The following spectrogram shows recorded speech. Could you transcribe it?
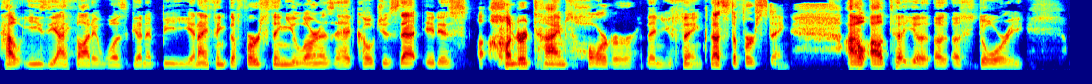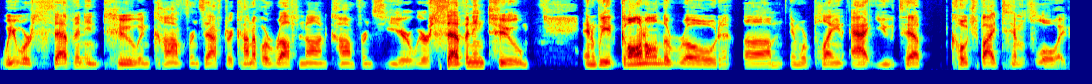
how easy I thought it was going to be. And I think the first thing you learn as a head coach is that it is a hundred times harder than you think. That's the first thing. I'll, I'll tell you a, a story we were seven and two in conference after kind of a rough non-conference year. We were seven and two, and we had gone on the road um, and we're playing at UTEP coached by Tim Floyd,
